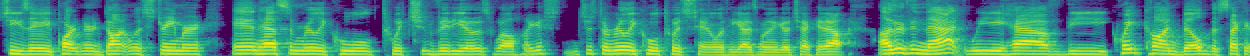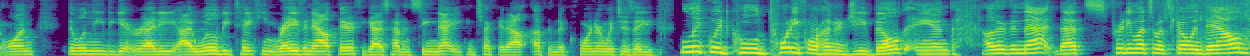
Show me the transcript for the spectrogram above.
She's a partner Dauntless streamer and has some really cool Twitch videos. Well, I guess just a really cool Twitch channel if you guys want to go check it out. Other than that, we have the QuakeCon build, the second one that we'll need to get ready. I will be taking Raven out there. If you guys haven't seen that, you can check it out up in the corner, which is a liquid cooled 2400G build. And other than that, that's pretty much what's going down.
